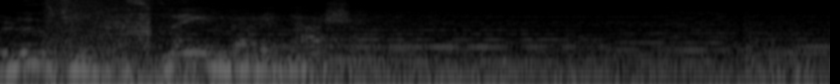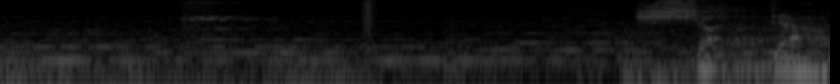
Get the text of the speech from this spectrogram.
Blue team has slain Baron Nashor. Shut down.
